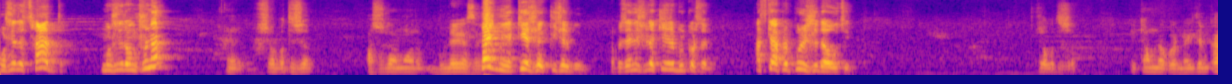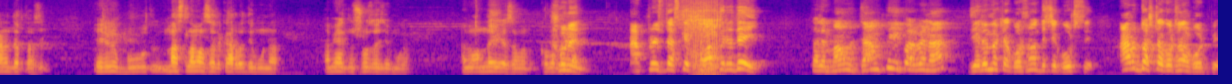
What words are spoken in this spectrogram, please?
মসজিদের ছাদ? মসজিদের অংশ না? হ্যাঁ, সভাপতি সাহেব। আসলে আমার ভুলে গেছে। তাই মিয়া কিসের কিসের ভুল? আপনি জানেন সেটা কিসের ভুল করছেন? আজকে আপনার পুলিশে দেওয়া উচিত। সাহেব এই কামনা করেন আমি কানে ধরতে আছি এরকম ভুল মাসলা মাসের কারও দেবো না। আমি একদম সোজা যাব আমি অন্য হয়ে গেছে আমার ক্ষমা করে শোনেন আপনি যদি আজকে ক্ষমা করে দেই তাহলে মানুষ জানতেই পারবে না যে এরকম একটা ঘটনা দেশে ঘটছে। আরও দশটা ঘটনা ঘটবে।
